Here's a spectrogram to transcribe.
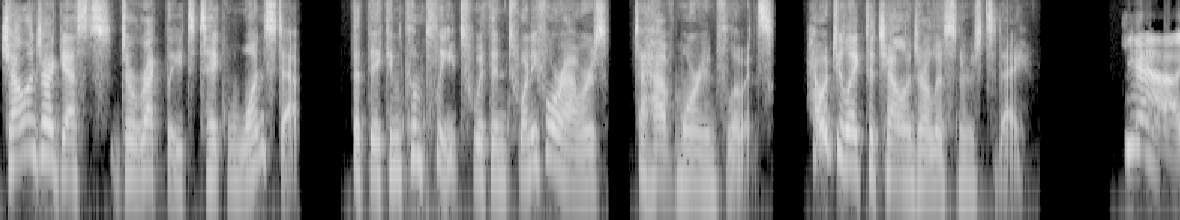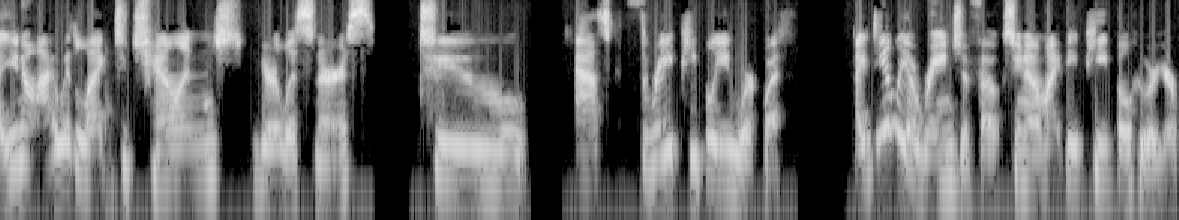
challenge our guests directly to take one step that they can complete within 24 hours to have more influence. How would you like to challenge our listeners today? Yeah, you know, I would like to challenge your listeners to ask three people you work with. Ideally, a range of folks. You know, it might be people who are your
